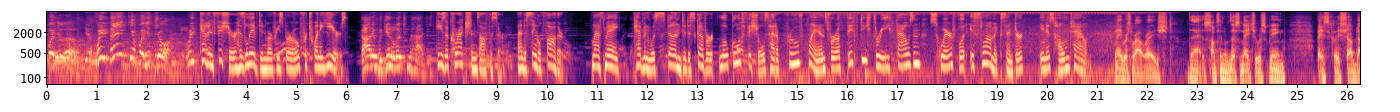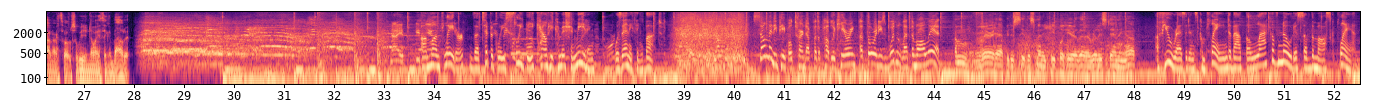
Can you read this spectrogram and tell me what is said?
We thank you for your love. We thank you for your joy. We Kevin Fisher has lived in Murfreesboro for 20 years. God, if we get a little too high, just He's a corrections officer and a single father. Last May, Kevin was stunned to discover local officials had approved plans for a 53,000 square foot Islamic center in his hometown. Neighbors were outraged that something of this nature was being basically shoved down our throats, so we didn't know anything about it. Now if, if A you, month later, the typically sleepy county commission meeting was anything but. So many people turned up for the public hearing, authorities wouldn't let them all in. I'm very happy to see this many people here that are really standing up. A few residents complained about the lack of notice of the mosque plan.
